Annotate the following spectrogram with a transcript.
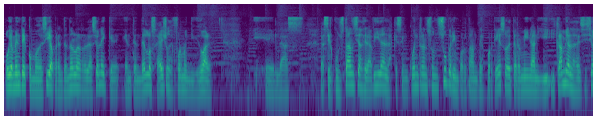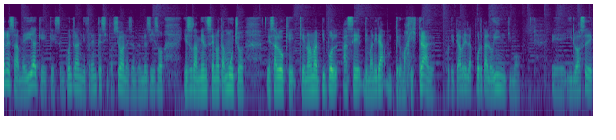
obviamente, como decía, para entender la relación hay que entenderlos a ellos de forma individual. Eh, las, las circunstancias de la vida en las que se encuentran son súper importantes porque eso determinan y, cambian las decisiones a medida que, se encuentran en diferentes situaciones, ¿entendés? Y eso, y eso también se nota mucho. Es algo que, Normal People hace de manera, pero magistral, porque te abre la puerta a lo íntimo eh, y lo hace de,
